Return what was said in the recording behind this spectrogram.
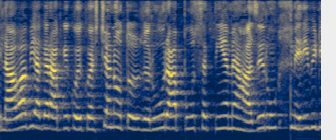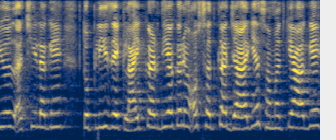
अलावा भी अगर आपके कोई क्वेश्चन हो तो ज़रूर आप पूछ सकती हैं, मैं हाजिर हूँ। मेरी वीडियोस अच्छी लगें तो प्लीज़ एक लाइक कर दिया करें और सदका जारिया समझ के आगे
